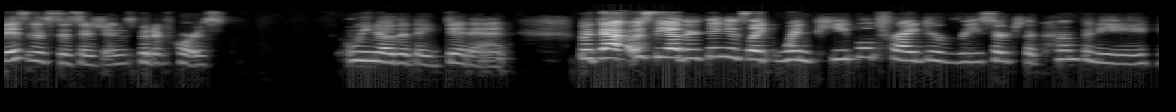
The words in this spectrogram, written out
business decisions. But of course we know that they didn't. But that was the other thing is like when people tried to research the company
